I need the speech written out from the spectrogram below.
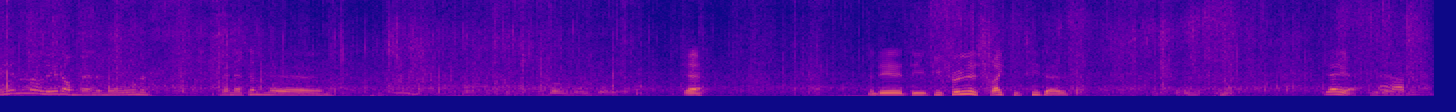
minder lidt om anemone, men er sådan... Øh... Ja, men det, de, de følges rigtig tit ad. Ja, ja. Det der. Den, ja.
